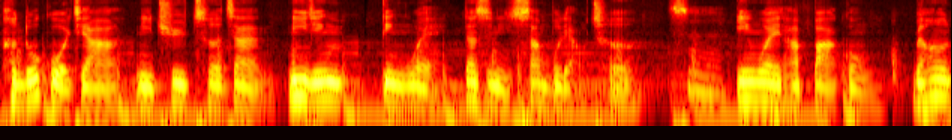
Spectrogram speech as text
很多国家你去车站，你已经定位，但是你上不了车，是因为它罢工，然后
